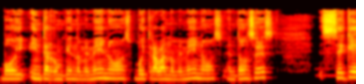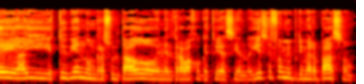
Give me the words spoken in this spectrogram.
voy interrumpiéndome menos, voy trabándome menos. Entonces, sé que ahí estoy viendo un resultado en el trabajo que estoy haciendo. Y ese fue mi primer paso.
